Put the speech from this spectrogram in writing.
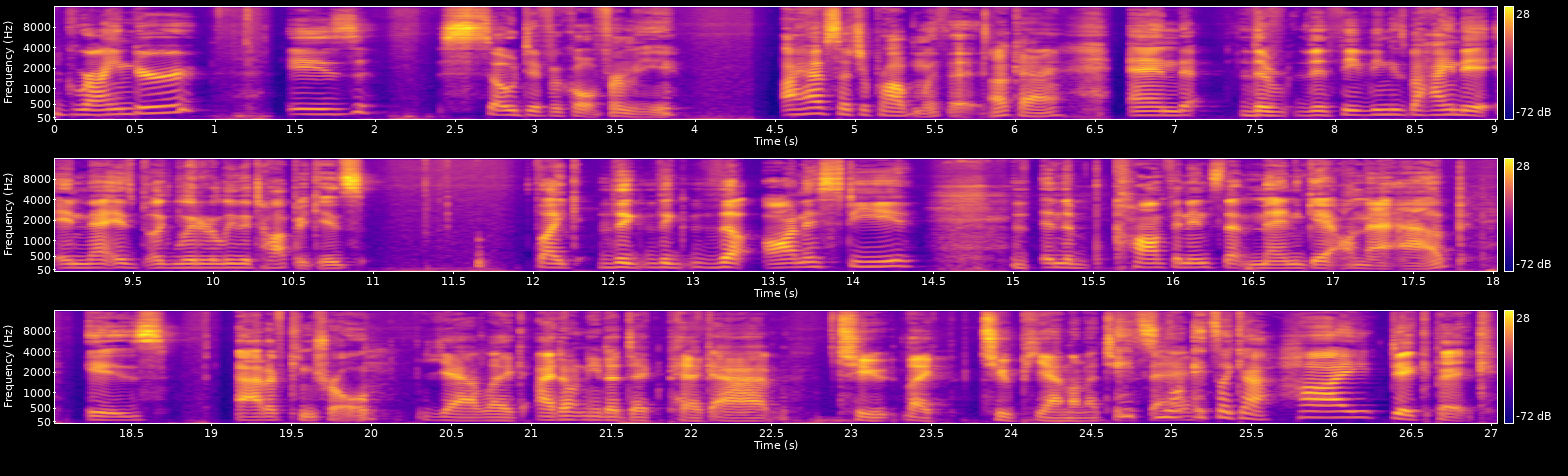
Grindr is so difficult for me. I have such a problem with it. okay. and the the thing is behind it and that is like literally the topic is like the the the honesty and the confidence that men get on that app is out of control. Yeah, like I don't need a dick pic at two like two p.m. on a Tuesday. It's not. It's like a high dick pic.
